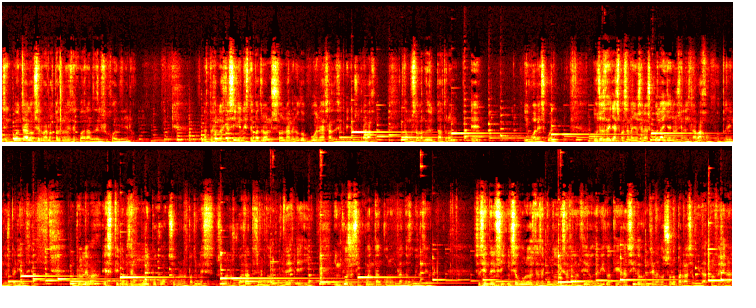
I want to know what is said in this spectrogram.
se encuentra al observar los patrones del cuadrante del flujo del dinero. Las personas que siguen este patrón son a menudo buenas al desempeñar su trabajo. Estamos hablando del patrón E igual a escuela. Muchas de ellas pasan años en la escuela y años en el trabajo, obteniendo experiencia. El problema es que conocen muy poco sobre los patrones, sobre los cuadrantes, perdón, D e I, incluso si cuentan con un plan de jubilación. Se sienten inseguros desde el punto de vista financiero debido a que han sido entrenados solo para la seguridad profesional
